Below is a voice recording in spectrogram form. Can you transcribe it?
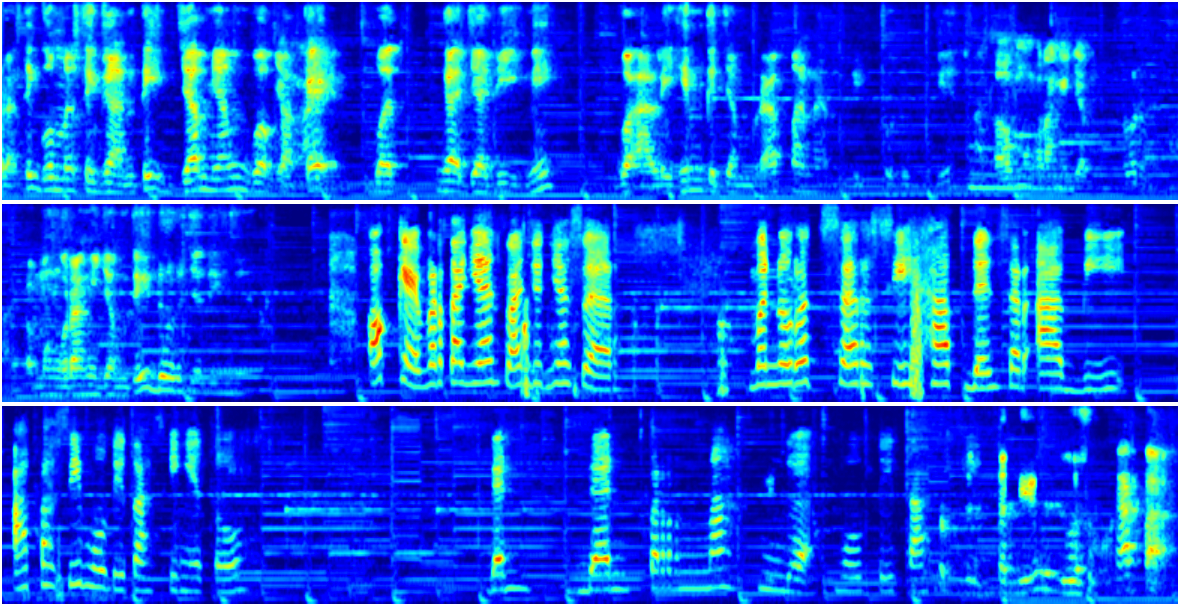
berarti gue mesti ganti jam yang gue pakai buat nggak jadi ini, gue alihin ke jam berapa nanti. Kudu begitu. Atau mengurangi jam tidur. Atau mengurangi jam tidur jadinya. Oke, pertanyaan selanjutnya, Sir. Menurut Sir Sihab dan Sir Abi, apa sih multitasking itu? Dan dan pernah nggak multitasking? Terdiri dua suku kata,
